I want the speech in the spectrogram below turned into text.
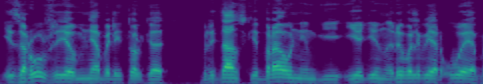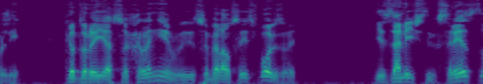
Из оружия у меня были только британские браунинги и один револьвер Уэбли, который я сохранил и собирался использовать. Из наличных средств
